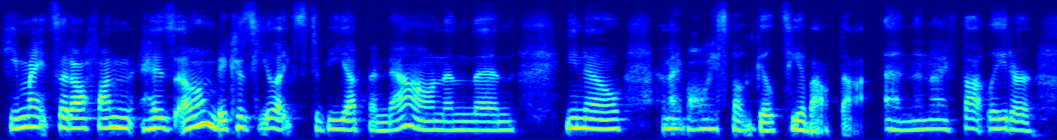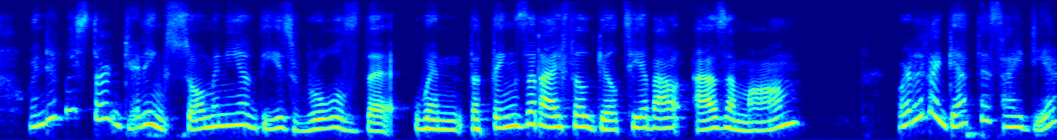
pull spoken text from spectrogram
he might sit off on his own because he likes to be up and down. And then, you know, and I've always felt guilty about that. And then I thought later, when did we start getting so many of these rules that when the things that I feel guilty about as a mom, where did I get this idea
